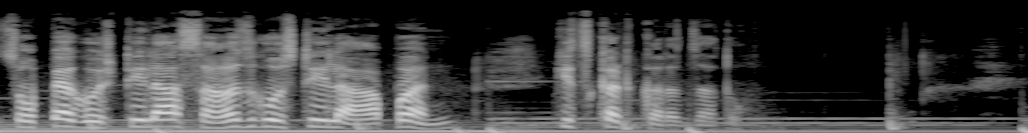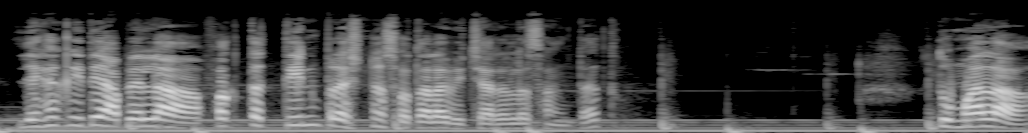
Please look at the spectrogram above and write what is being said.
सोप्या गोष्टीला सहज गोष्टीला आपण किचकट करत जातो. लेखक इथे आपल्याला फक्त तीन प्रश्न स्वतःला विचारायला सांगतात. तुम्हाला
